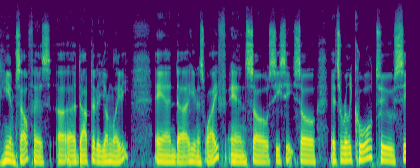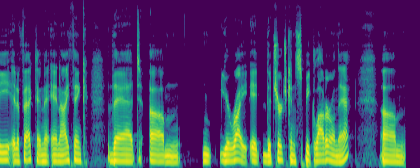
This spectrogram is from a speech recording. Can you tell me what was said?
he himself has uh, adopted a young lady, and uh, he and his wife, and so Cece. So it's really cool to see it affect, and and I think that um, you're right. It the church can speak louder on that. Um,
